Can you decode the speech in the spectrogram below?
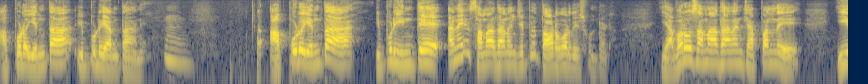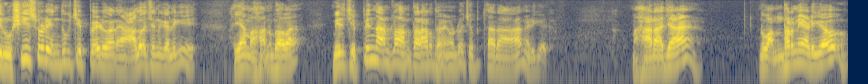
అప్పుడు ఎంత ఇప్పుడు ఎంత అని. అప్పుడు ఎంత ఇప్పుడు ఇంతే అని సమాధానం చెప్పి తోటకూర తీసుకుంటాడు. ఎవరు సమాధానం చెప్పంది ఈ ఋషీశ్వరుడు ఎందుకు చెప్పాడు అనే ఆలోచన కలిగి అయ్యా మహానుభావ మీరు చెప్పిన దాంట్లో అంతరార్థం ఏమిటో చెప్తారా అని అడిగాడు. మహారాజా నువ్వు అందరినీ అడిగావు.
